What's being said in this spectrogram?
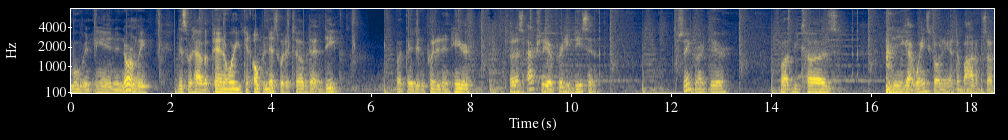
moving in. And normally this would have a panel where you can open this with a tub that deep, but they didn't put it in here. So that's actually a pretty decent sink right there. But because then you got wainscoting at the bottom, so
